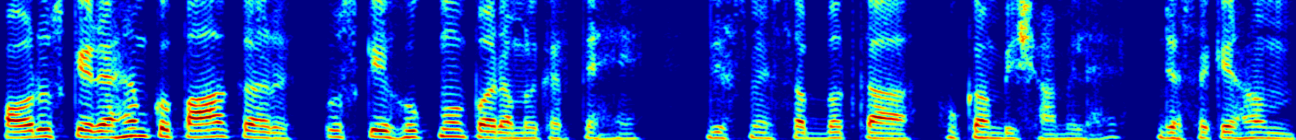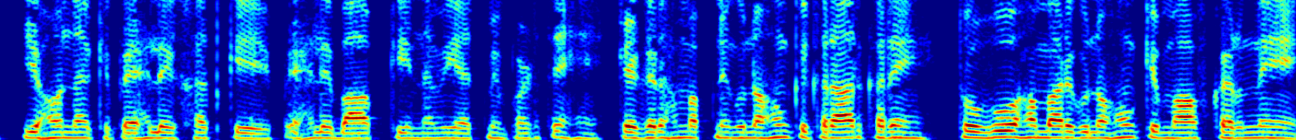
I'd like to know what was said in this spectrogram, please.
اور اس کے رحم کو پا کر اس کے حکموں پر عمل کرتے ہیں، جس میں سبت کا حکم بھی شامل ہے۔ جیسا کہ ہم یونا کے پہلے خط کے پہلے باپ کی نویت میں پڑھتے ہیں کہ اگر ہم اپنے گناہوں کے قرار کریں تو وہ ہمارے گناہوں کے معاف کرنے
